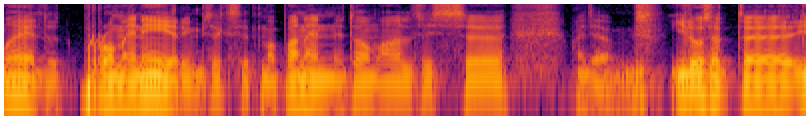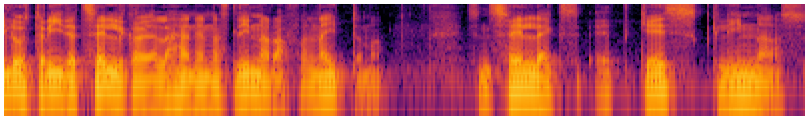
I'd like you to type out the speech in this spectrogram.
mõeldud promeneerimiseks, et ma panen nüüd omal siis ma ei tea, ilusad, ilusad riided selga ja lähen ennast linnarahval näitama. see on selleks, et kesklinnas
